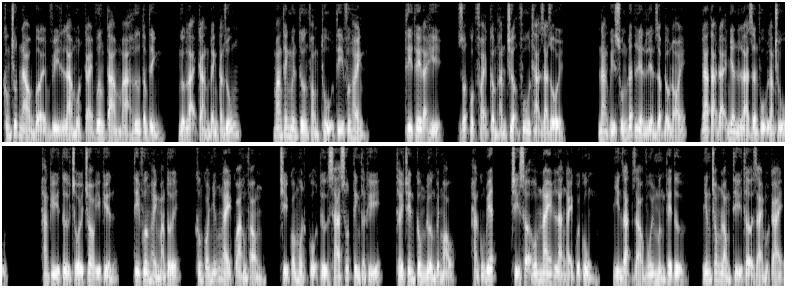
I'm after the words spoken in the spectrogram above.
không chút nào bởi vì là một cái vương tá mà hư tâm tình, ngược lại càng đánh càng dũng. Mang thanh nguyên tướng phòng thủ ti phương hành. Thi thê đại hỷ rốt cuộc phải cầm hắn trượng phu thả ra rồi. Nàng quỳ xuống đất liền liền dập đầu nói, đa tạ đại nhân là dân phụ làm chủ. Hàn kỳ từ chối cho ý kiến, ti phương hành mang tới, không có những ngày qua hùng phong chỉ có một cổ tử xa suốt tinh thần khí, thấy trên công đường vết máu, hắn cũng biết, chỉ sợ hôm nay là ngày cuối cùng, nhìn giạt rào vui mừng thế tử, nhưng trong lòng thì thở dài một cái,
